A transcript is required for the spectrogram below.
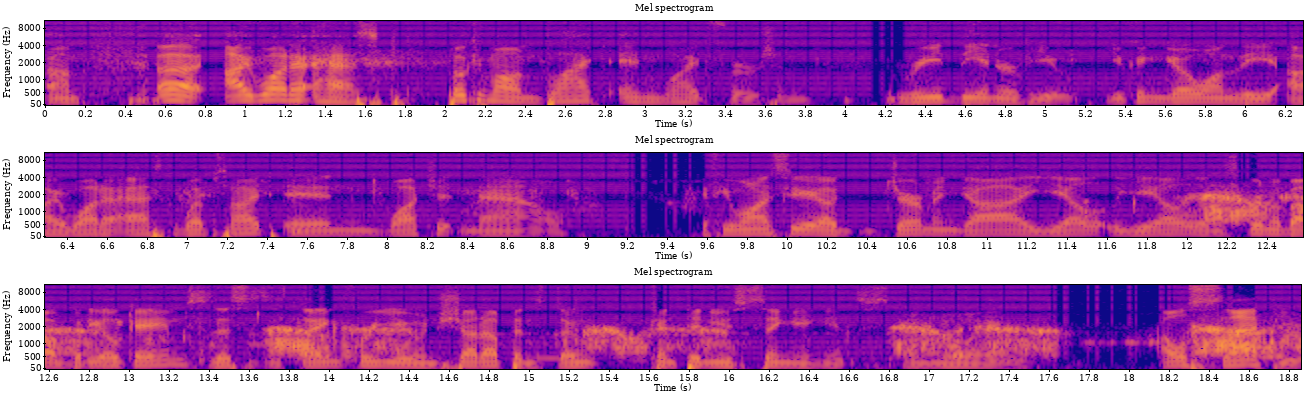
um, uh, I want to ask Pokemon Black and White version. Read the interview. You can go on the I Want to Ask website and watch it now. If you want to see a German guy yell, yell and scream about video games, this is the thing for you. And shut up and don't continue singing. It's annoying. I will slap you,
